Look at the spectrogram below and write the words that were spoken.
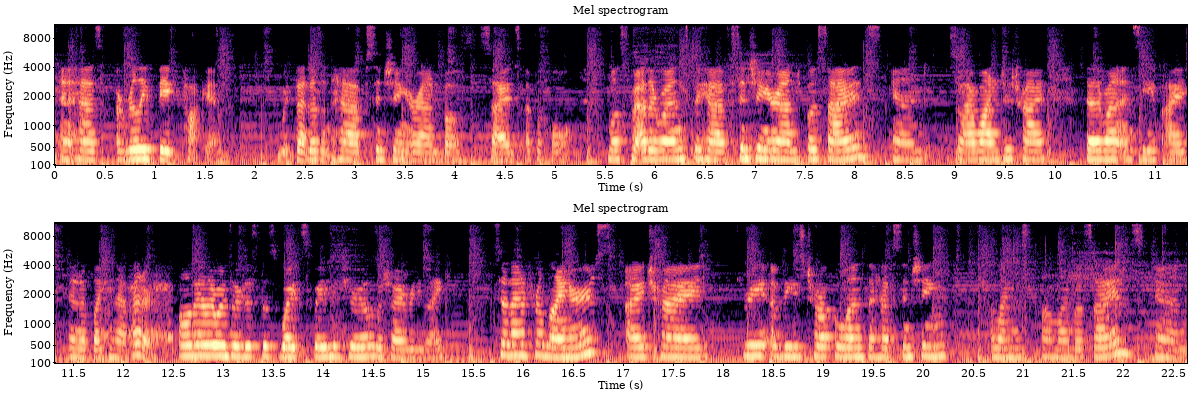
and it has a really big pocket that doesn't have cinching around both sides of the hole. Most of my other ones, they have cinching around both sides and so I wanted to try the other one and see if I ended up liking that better. All the other ones are just this white suede material, which I really like. So then for liners, I tried three of these charcoal ones that have cinching along, this, along both sides and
